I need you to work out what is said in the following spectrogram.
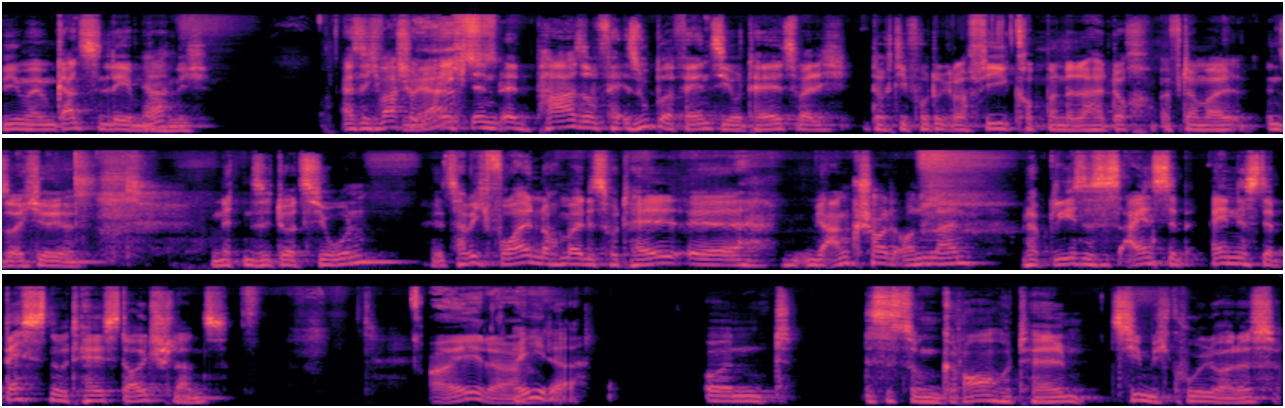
wie in meinem ganzen Leben Ja? noch nicht. Also ich war schon Ja? echt in, in ein paar so super fancy Hotels, weil ich durch die Fotografie kommt man da halt doch öfter mal in solche netten Situationen. Jetzt habe ich vorhin noch mal das Hotel äh, mir angeschaut online und habe gelesen, es ist eines der, eines der besten Hotels Deutschlands. Alter. Wieder. Und das ist so ein Grand Hotel, ziemlich cool war das.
